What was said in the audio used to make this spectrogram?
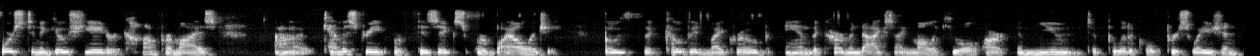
forced to negotiate or compromise uh, chemistry or physics or biology both the COVID microbe and the carbon dioxide molecule are immune to political persuasion,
